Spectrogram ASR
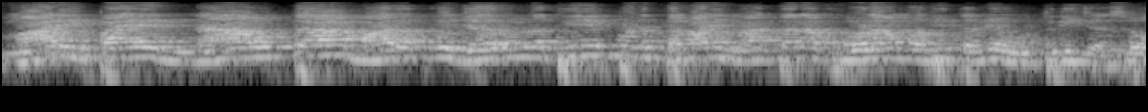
મારી પાસે ના આવતા, મારો કોઈ જરૂર નથી, પણ તમારી માતાના ખોળામાંથી તમે ઉતરી જશો.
